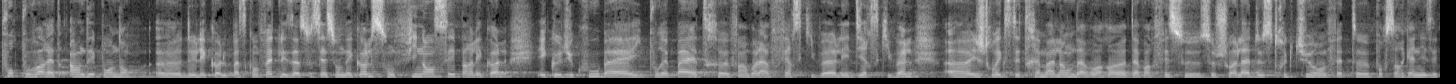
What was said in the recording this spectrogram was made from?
pour pouvoir être indépendant euh, de l'école, parce qu'en fait, les associations d'école sont financées par l'école et que du coup, bah, ils pourraient pas être, enfin voilà, faire ce qu'ils veulent et dire ce qu'ils veulent. Euh, et je trouvais que c'était très malin d'avoir euh, d'avoir fait ce, ce choix-là de structure en fait pour s'organiser.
